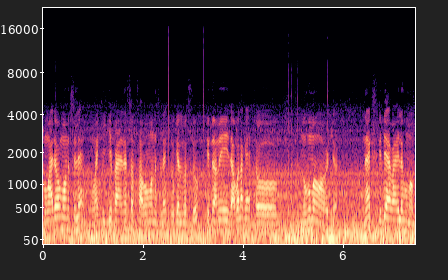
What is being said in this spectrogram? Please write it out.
সোমাই যাব মন আছিলে সোমাই কি কি পায় এনে চব চাব মন আছিলে লোকেল বস্তু কিন্তু আমি যাব লাগে ত' নোসোমাওঁ আৰু এতিয়া। নেক্সট কেতিয়াবা আহিলে সোমাম?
